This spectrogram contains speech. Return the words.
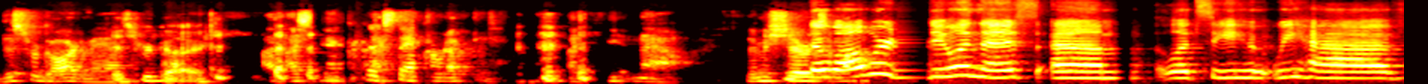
disregard, man. Disregard. I, I stand, I stand corrected. I see it now. Let me share it. So to while we're doing this, um, let's see who we have,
